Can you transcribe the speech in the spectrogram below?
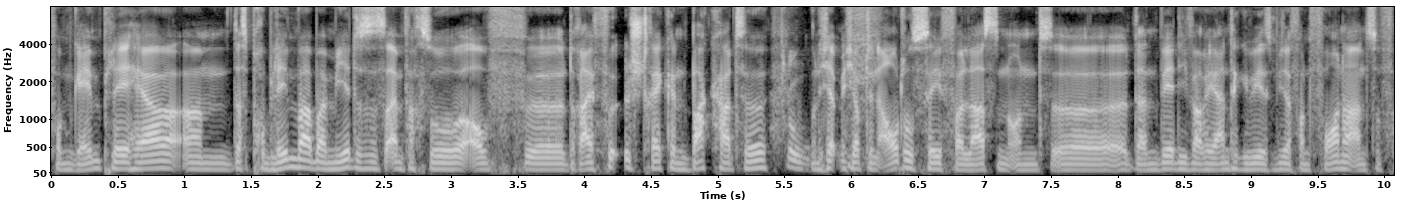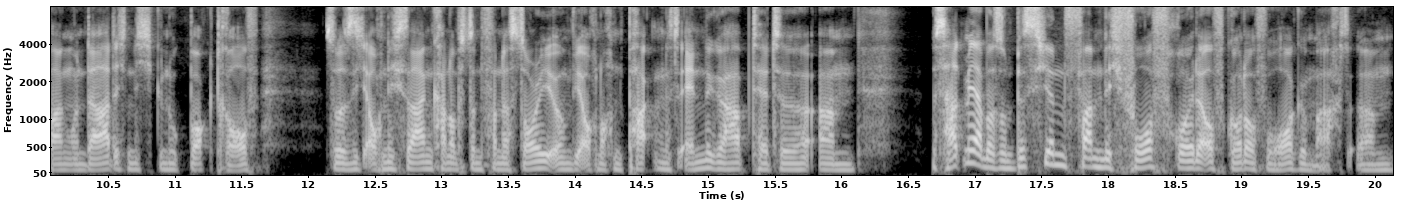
vom Gameplay her. Ähm, das Problem war bei mir, dass es einfach so auf äh, Dreiviertelstrecke einen Bug hatte Oh. und ich habe mich auf den Autosave verlassen und äh, dann wäre die Variante gewesen, wieder von vorne anzufangen und da hatte ich nicht genug Bock drauf, so dass ich auch nicht sagen kann, ob es dann von der Story irgendwie auch noch ein packendes Ende gehabt hätte. Ähm, es hat mir aber so ein bisschen, fand ich, Vorfreude auf God of War gemacht. Ähm,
